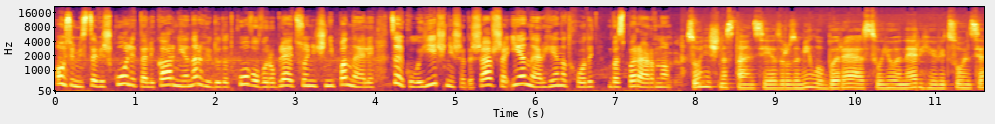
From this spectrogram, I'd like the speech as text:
А ось у місцевій школі та лікарні енергію додатково виробляють сонячні панелі. Це екологічніше, дешевше і енергія надходить безперервно. Сонячна станція, зрозуміло, бере свою енергію від сонця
